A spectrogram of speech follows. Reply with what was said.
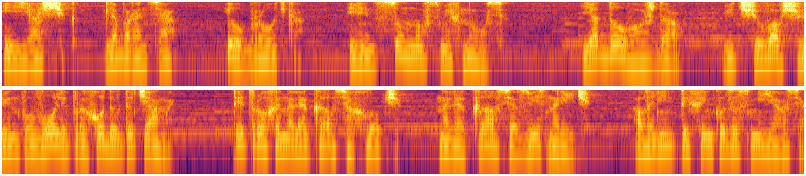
і ящик для баранця, і обродька, і він сумно всміхнувся. Я довго ждав, відчував, що він поволі приходив до тями. Ти трохи налякався, хлопче, налякався, звісна річ, але він тихенько засміявся.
